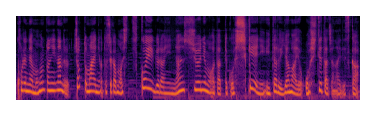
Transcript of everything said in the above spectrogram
これねもう本当に何だろうちょっと前に私がもうしつこいぐらいに何週にもわたってこう死刑に至る病を押してたじゃないですか。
